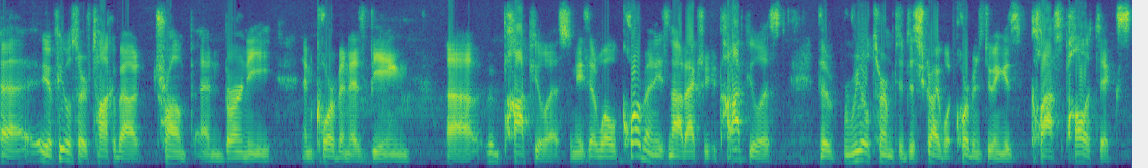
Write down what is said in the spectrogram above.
uh, you know people sort of talk about Trump and Bernie and Corbyn as being uh, populist. And he said, well, Corbyn is not actually populist. The real term to describe what Corbyn's doing is class politics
